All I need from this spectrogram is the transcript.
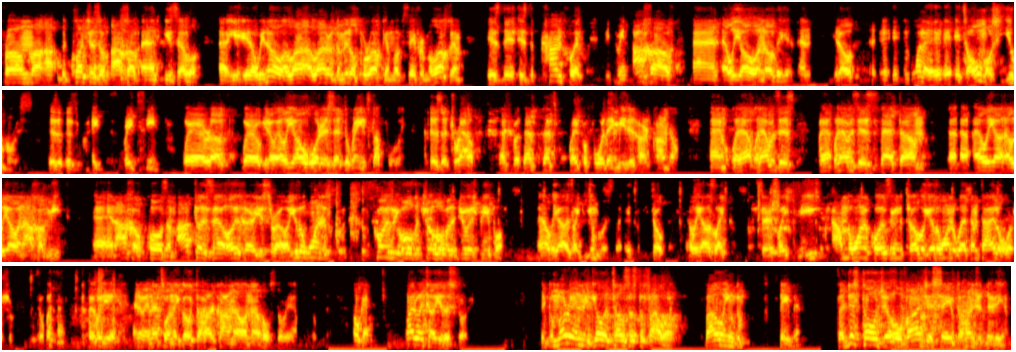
from uh, the clutches of Achav and Izebel. Uh, you, you, know, we know a lot, a lot of the middle parakim of Sefer Malachim is the is the conflict between Achav and Eliyahu Hanavi, and, and you know, in one, it, it's almost humorous. There's a, there's a great great scene where uh, where you know Eliyahu orders that the rain stop falling, and there's a drought. That's that, that's right before they meet at Har Carmel. And what ha- what happens is what happens is that um, uh, uh Eliyahu and Achav meet, and Achav calls him Ata Yisrael. Are you the one who's, who's causing all the trouble for the Jewish people? And Eliyahu is like humorous. It's a joke. Eliyahu is like, seriously, me? I'm the one who causing the trouble. You're the one who let them title worship. So, anyway, and that's when they go to Har Carmel and that whole story happens. Okay, why do I tell you this story? The Gemara in Megillah tells us the following. Following statement. So I just told you Ovadia saved 100 Nevi'im.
